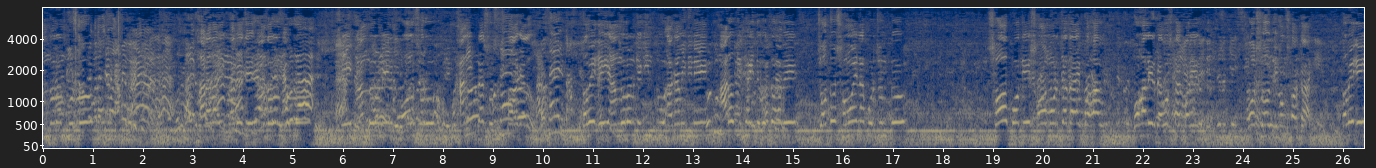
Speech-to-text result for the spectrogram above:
আন্দোলন করল, ধারাবাহিকভাবে যে আন্দোলন করল সেই আন্দোলনের ফলস্বরূপ খানিকটা স্বস্তি পাওয়া গেল। তবে এই আন্দোলনকে কিন্তু আগামী দিনে আরও দীর্ঘায়িত করতে হবে। যত সময় না পর্যন্ত স্বপদে স্বমর্যাদায় বহাল বহালের ব্যবস্থা করে পর্ষদ এবং সরকার। তবে এই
